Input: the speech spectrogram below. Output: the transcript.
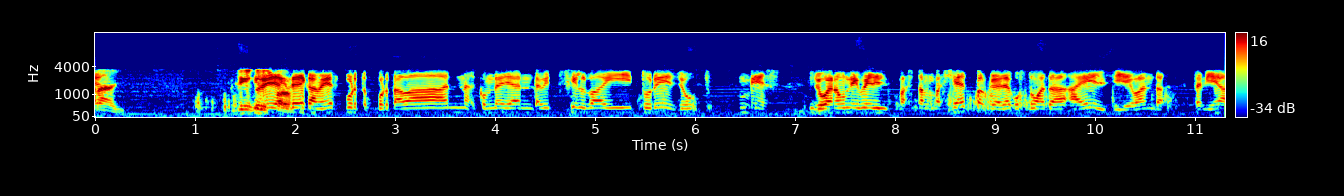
Ara, digui, digui, deia, Pol. deia que a més port, portava, com deien David Silva i Touré, ju- més jugant a un nivell bastant baixet perquè era acostumat a, a ells i a banda tenia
